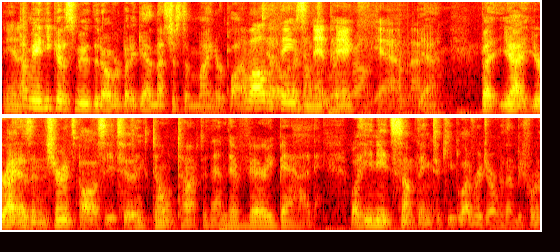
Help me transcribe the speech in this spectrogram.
you know, I mean, he could have smoothed it over, but again, that's just a minor plot. of all the things to that I'm not too worried nitpick, yeah, I'm not. Yeah, but yeah, you're right. As an insurance policy, to Like, don't talk to them. They're very bad. well, he needs something to keep leverage over them before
